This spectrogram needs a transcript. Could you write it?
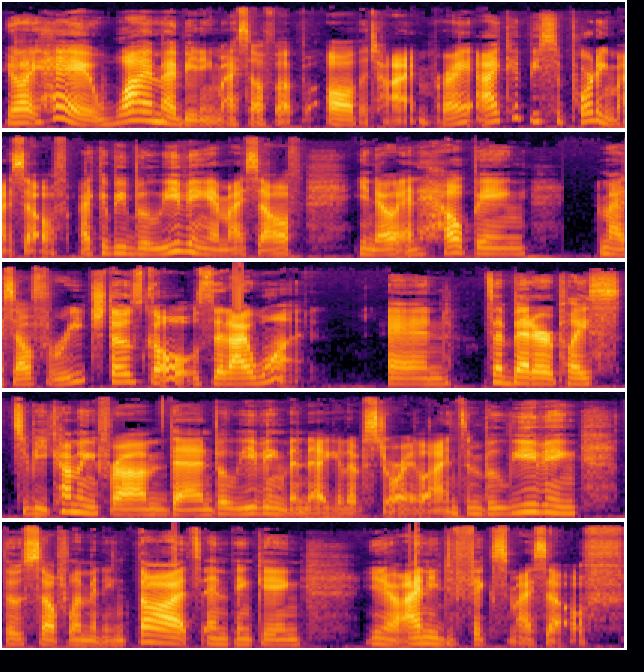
You're like, hey, why am I beating myself up all the time, right? I could be supporting myself. I could be believing in myself, you know, and helping myself reach those goals that I want. And it's a better place to be coming from than believing the negative storylines and believing those self limiting thoughts and thinking, you know, I need to fix myself,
